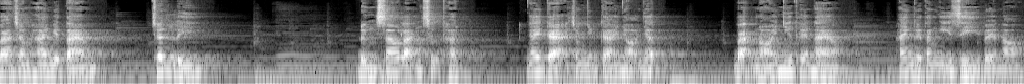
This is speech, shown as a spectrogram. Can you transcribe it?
328 Chân lý Đừng sao lãng sự thật, ngay cả trong những cái nhỏ nhất. Bạn nói như thế nào, hay người ta nghĩ gì về nó,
